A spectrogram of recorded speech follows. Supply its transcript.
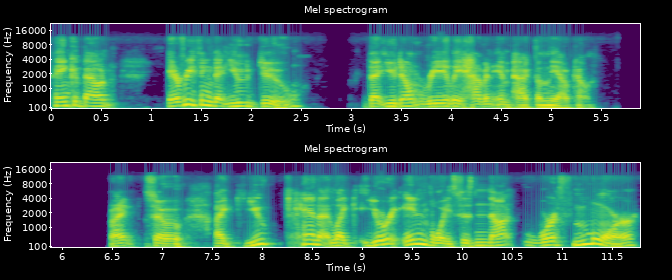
think about everything that you do that you don't really have an impact on the outcome right? So like you cannot like your invoice is not worth more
